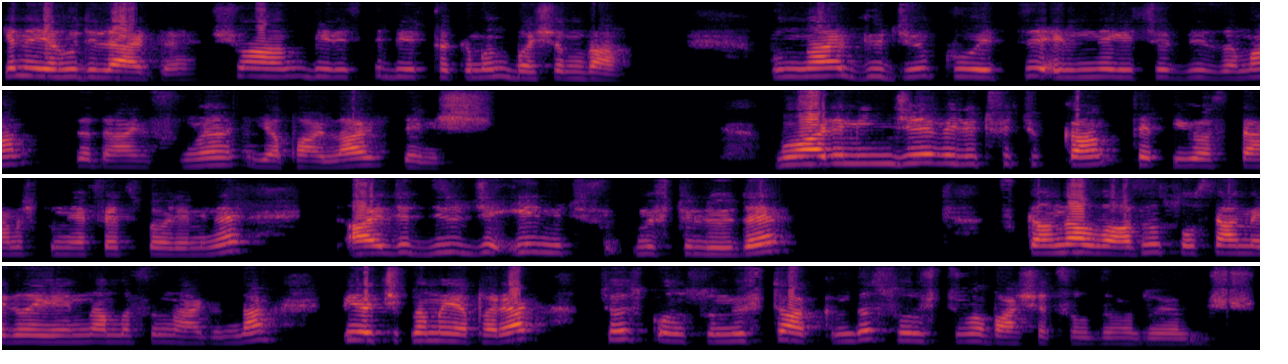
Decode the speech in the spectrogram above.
Gene Yahudilerdi. Şu an birisi bir takımın başında. Bunlar gücü, kuvveti eline geçirdiği zaman size de aynısını yaparlar demiş. Muharrem İnce ve Lütfi Tükkan tepki göstermiş bu nefret söylemine. Ayrıca Düzce İl Müf- Müftülüğü de skandal vaazının sosyal medyada yayınlanmasının ardından bir açıklama yaparak söz konusu müftü hakkında soruşturma başlatıldığını duyurmuş.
